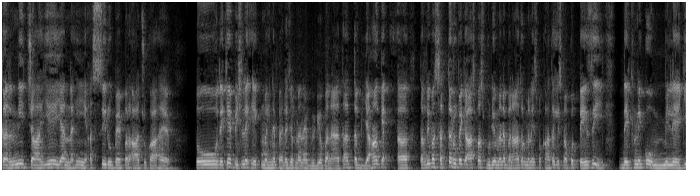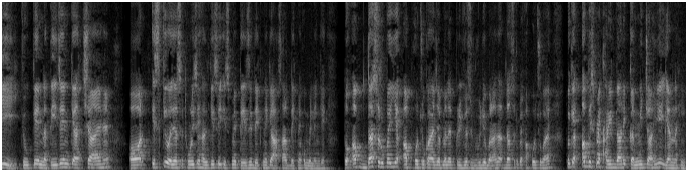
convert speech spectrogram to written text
करनी चाहिए या नहीं, अस्सी रुपए पर आ चुका है। तो देखिए, पिछले एक महीने पहले जब मैंने वीडियो बनाया था, तब यहाँ के तकरीबन सत्तर रुपए के आसपास वीडियो मैंने बनाया था और मैंने इसमें कहा था कि इसमें आपको तेज़ी देखने को मिलेगी, क्योंकि नतीजे इनके अच्छे आए हैं और इसकी वजह से थोड़ी सी हल्की सी इसमें तेज़ी देखने के आसार देखने को मिलेंगे। तो अब दस रुपए ये अप हो चुका है जब मैंने प्रीवियस वीडियो बनाया था, दस रुपए अप हो चुका है। तो क्या अब इसमें खरीदारी करनी चाहिए या नहीं?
